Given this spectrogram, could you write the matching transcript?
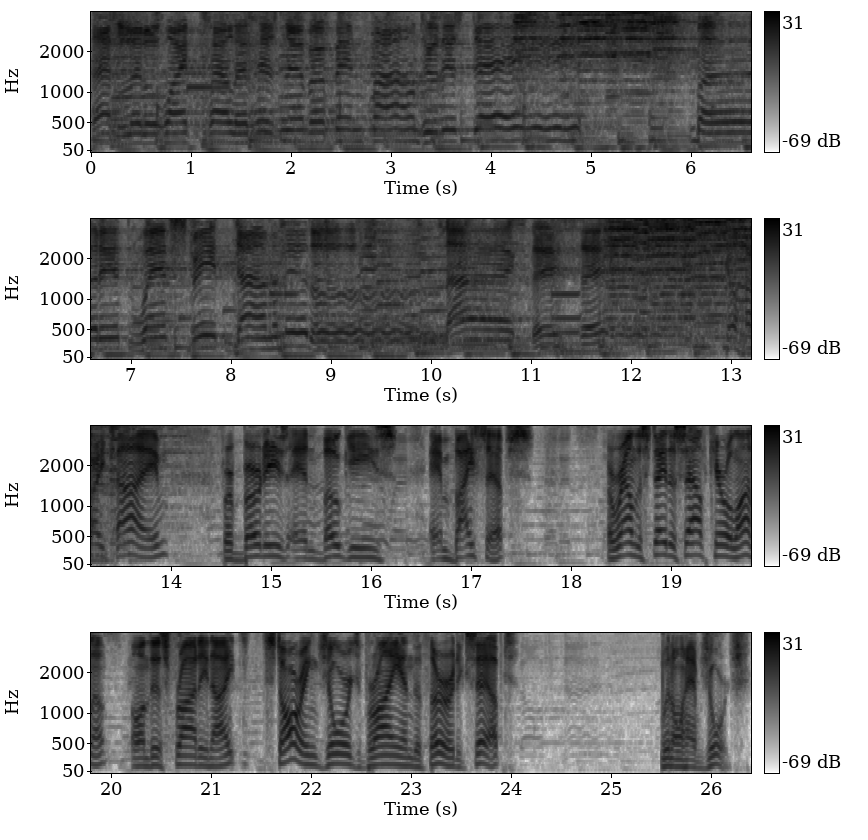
That little white pellet has never been found to this day. But it went straight down the middle, like they say. All right, time for birdies and bogeys and biceps around the state of South Carolina on this Friday night, starring George Bryan III, except we don't have George.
